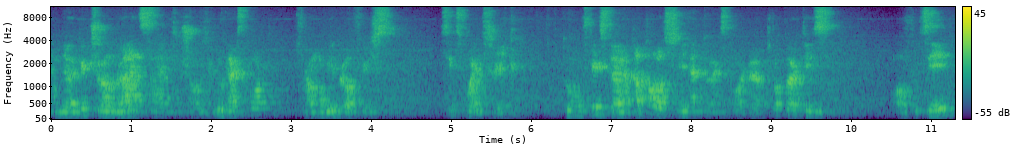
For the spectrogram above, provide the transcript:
and the picture on the right side shows a good export from LibreOffice 6.3. To fix the data we had to export the properties of z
